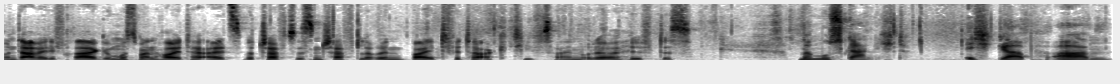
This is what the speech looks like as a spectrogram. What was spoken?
und da wäre die Frage, muss man heute als Wirtschaftswissenschaftlerin bei Twitter aktiv sein oder hilft es? Man muss gar nicht. Ich glaube, ähm,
